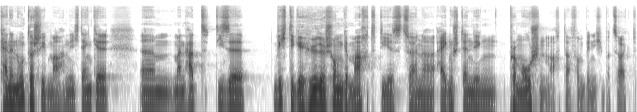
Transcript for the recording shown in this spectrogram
keinen Unterschied machen. Ich denke, ähm, man hat diese wichtige Hürde schon gemacht, die es zu einer eigenständigen Promotion macht. Davon bin ich überzeugt.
